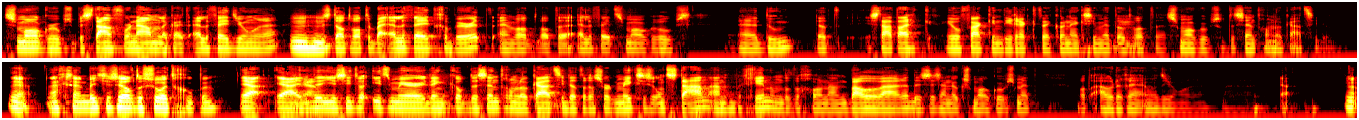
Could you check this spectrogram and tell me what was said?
small groups bestaan voornamelijk uit Elevate jongeren. Mhm. Dus dat wat er bij Elevate gebeurt en wat, wat de Elevate small groups eh, doen, dat staat eigenlijk heel vaak in directe connectie met dat Mm. wat de small groups op de centrumlocatie doen. Ja, eigenlijk zijn het een beetje dezelfde soort groepen. Ja, ja, Ja. de- je ziet wel iets meer, denk ik, op de centrumlocatie dat er een soort mix is ontstaan aan het begin, omdat we gewoon aan het bouwen waren. Dus er zijn ook small groups met wat ouderen en wat jongeren. Maar, eh, ja.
